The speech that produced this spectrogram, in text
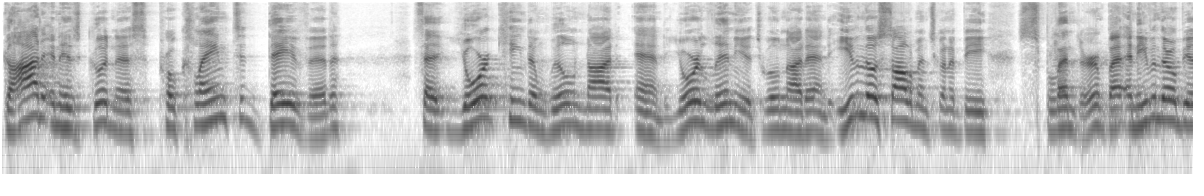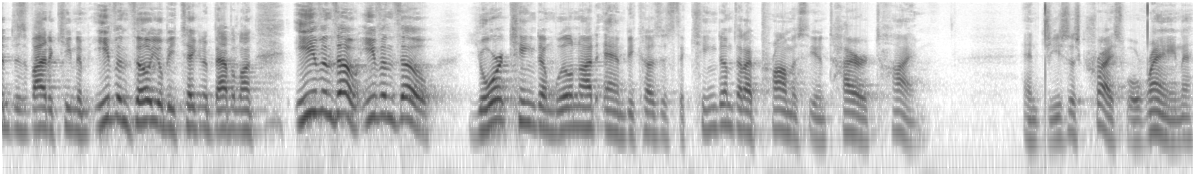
God, in his goodness, proclaimed to David, said, Your kingdom will not end. Your lineage will not end. Even though Solomon's going to be splendor, but, and even though will be a divided kingdom, even though you'll be taken to Babylon, even though, even though your kingdom will not end because it's the kingdom that I promised the entire time and Jesus Christ will reign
